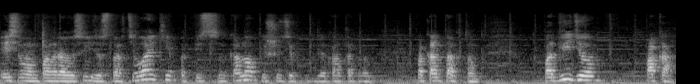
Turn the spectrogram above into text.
Если вам понравилось видео, ставьте лайки, подписывайтесь на канал, пишите для контактов, по контактам под видео. Пока!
